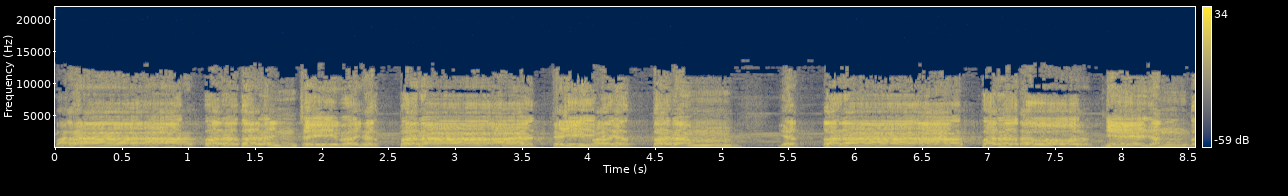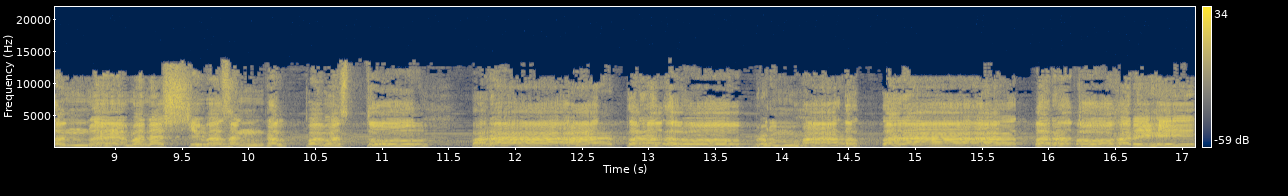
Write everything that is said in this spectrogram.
परात्परतरम् चैव यत्पराच्चैव यत्परम्। यत्परात्परतो ज्ञेयम् तन्मे मनः शिवसङ्कल्पमस्तु। परात्परतरो ब्रह्मा तत्परात्परतो हरिः।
